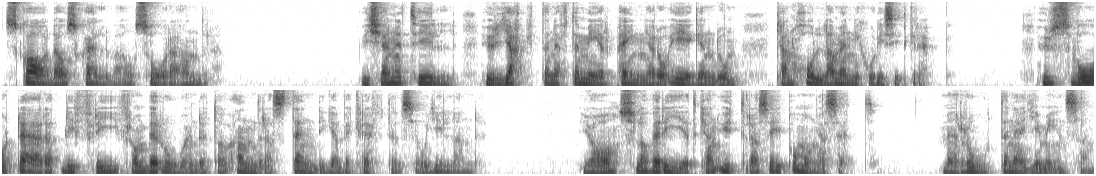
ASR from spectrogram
skada oss själva och såra andra. Vi känner till hur jakten efter mer pengar och egendom kan hålla människor i sitt grepp. Hur svårt det är att bli fri från beroendet av andras ständiga bekräftelse och gillande. Ja, slaveriet kan yttra sig på många sätt. Men roten är gemensam.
